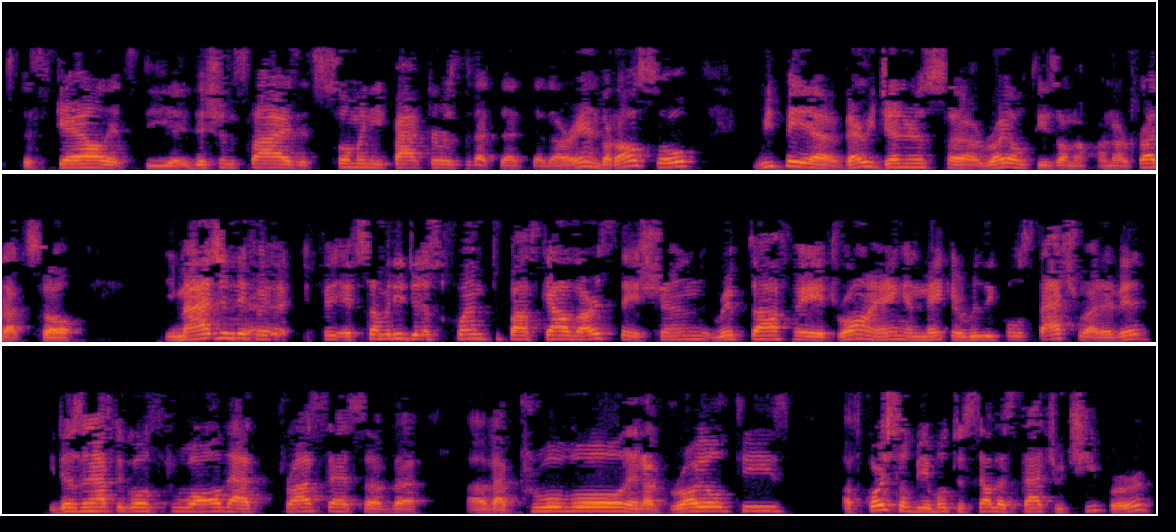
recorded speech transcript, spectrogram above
it's the scale, it's the edition size, it's so many factors that that, that are in. But also, we pay uh, very generous uh, royalties on on our products. So imagine if, if if somebody just went to Pascal's ArtStation, ripped off a drawing, and make a really cool statue out of it. He doesn't have to go through all that process of uh, of approval and of royalties. Of course, he'll be able to sell the statue cheaper,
